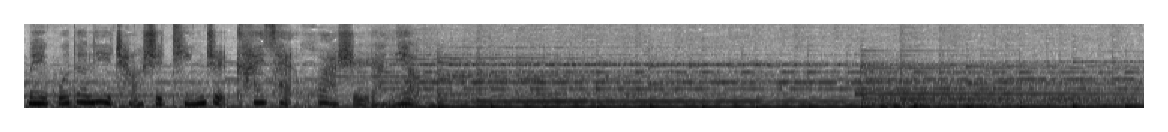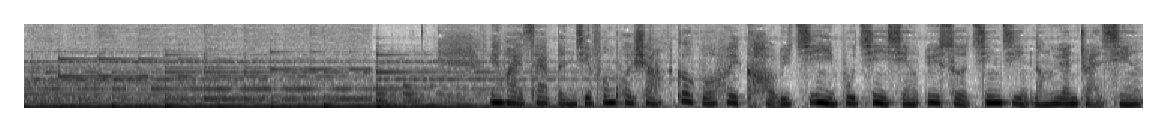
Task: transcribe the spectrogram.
美国的立场是停止开采化石燃料。外，在本届峰会上，各国会考虑进一步进行绿色经济能源转型，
